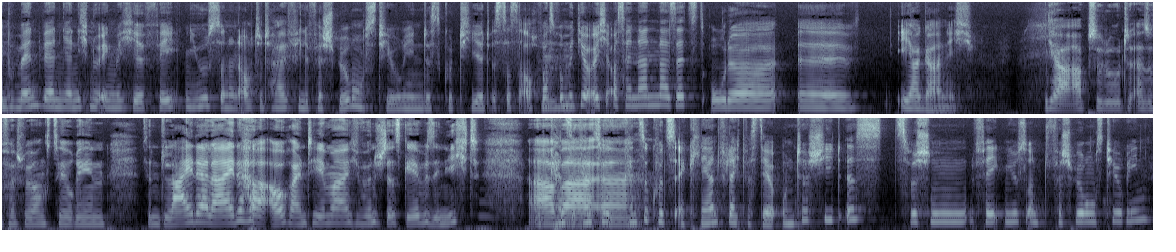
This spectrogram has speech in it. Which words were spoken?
im Moment werden ja nicht nur irgendwelche Fake News, sondern auch total viele Verschwörungstheorien diskutiert. Ist das auch was, mhm. womit ihr euch auseinandersetzt oder äh, eher gar nicht? Ja, absolut. Also Verschwörungstheorien sind leider, leider auch ein Thema. Ich wünschte, es gäbe sie nicht. Aber, kannst, kannst, du, äh, kannst du kurz erklären, vielleicht, was der Unterschied ist zwischen Fake News und Verschwörungstheorien?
